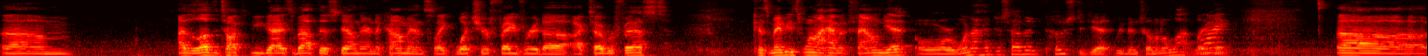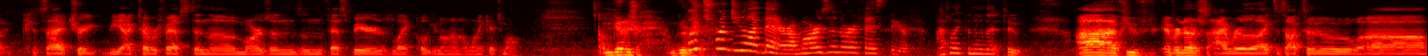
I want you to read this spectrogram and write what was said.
Um, I'd love to talk to you guys about this down there in the comments. Like, what's your favorite uh, Oktoberfest? Because maybe it's one I haven't found yet, or one I just haven't posted yet. We've been filming a lot lately. Right. Because I treat the Oktoberfest and the Marzens and Fest beers like Pokemon. I want to catch them all. I'm gonna try. I'm gonna. Which try. one do you like better, a Marzen or a Fest beer? I'd like to know that too. Uh, if you've ever noticed, I really like to talk to uh,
